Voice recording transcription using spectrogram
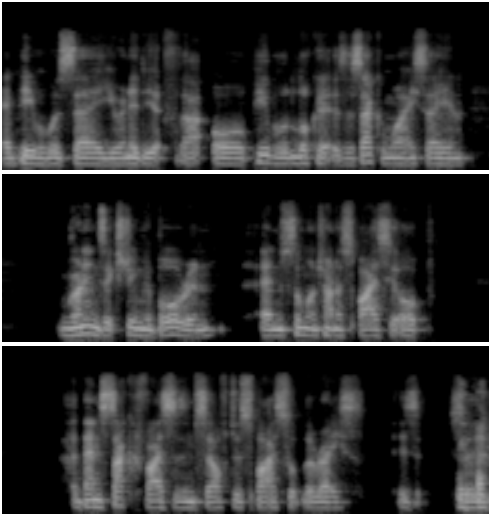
and people would say you're an idiot for that, or people would look at it as a second way, saying running's extremely boring, and someone trying to spice it up, and then sacrifices himself to spice up the race. Is so?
